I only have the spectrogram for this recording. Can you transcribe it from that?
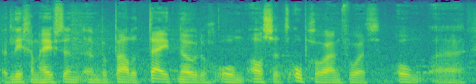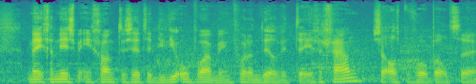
Het lichaam heeft een, een bepaalde tijd nodig om, als het opgewarmd wordt, om uh, mechanismen in gang te zetten die die opwarming voor een deel weer tegengaan. Zoals bijvoorbeeld uh, uh,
